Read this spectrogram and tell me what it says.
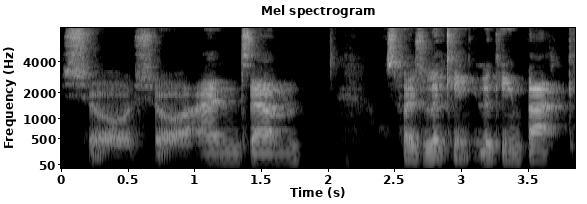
Sure, sure. And um, I suppose looking looking back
